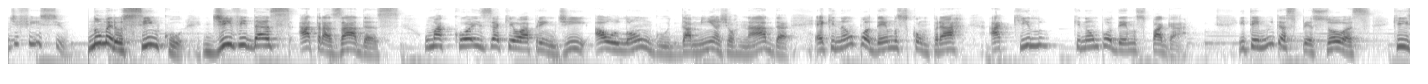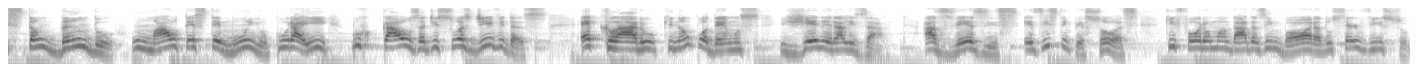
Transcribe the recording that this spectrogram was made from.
difícil. Número 5, dívidas atrasadas. Uma coisa que eu aprendi ao longo da minha jornada é que não podemos comprar aquilo que não podemos pagar. E tem muitas pessoas que estão dando um mau testemunho por aí por causa de suas dívidas. É claro que não podemos generalizar. Às vezes, existem pessoas que foram mandadas embora do serviço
